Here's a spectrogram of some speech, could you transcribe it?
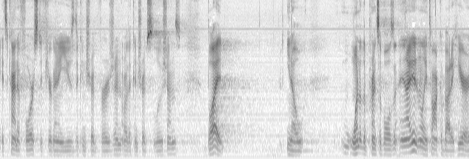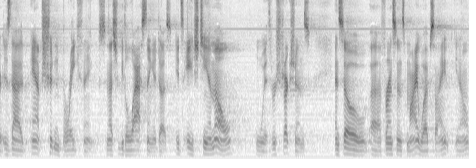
it's kind of forced if you're going to use the contrib version or the contrib solutions. But, you know, one of the principles, and I didn't really talk about it here, is that AMP shouldn't break things. And that should be the last thing it does. It's HTML with restrictions. And so, uh, for instance, my website, you know,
